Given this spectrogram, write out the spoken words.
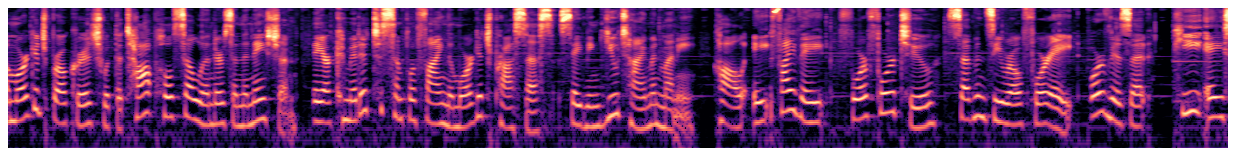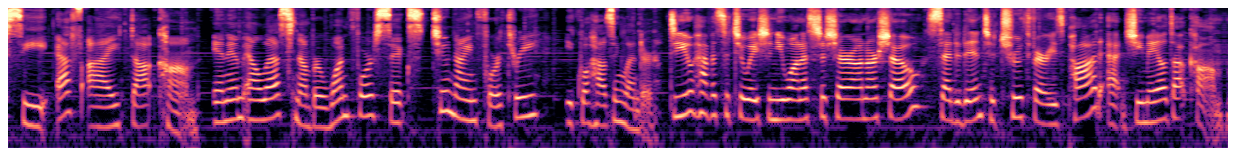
a mortgage brokerage with the top wholesale lenders in the nation. They are committed to simplifying the mortgage process, saving you time and money. Call 858 442 7048 or visit pacfi.com. NMLS number 1462943, Equal Housing Lender. Do you have a situation you want us to share on our show? Send it in to truthfairiespod at gmail.com.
